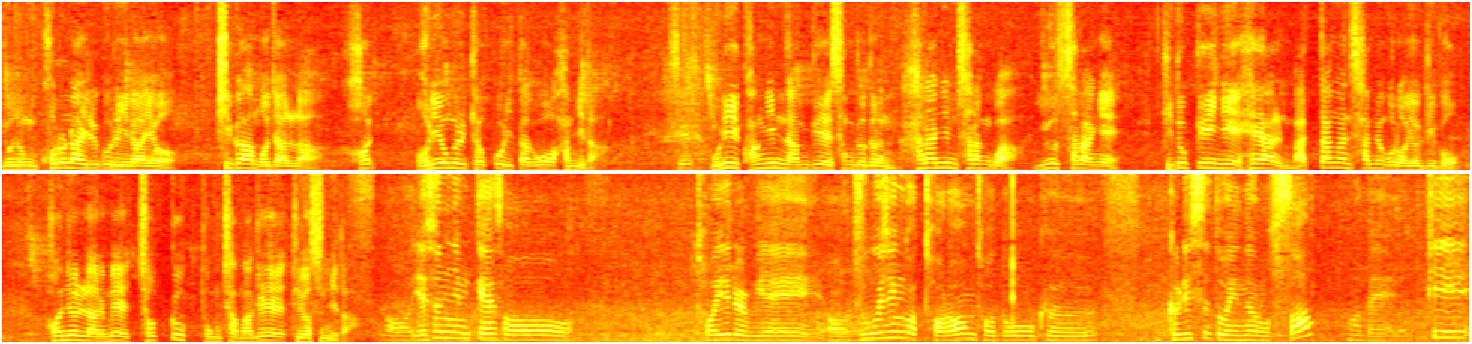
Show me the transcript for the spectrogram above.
요즘 코로나19로 인하여 피가 모자라 허- 어려움을 겪고 있다고 합니다. 우리 광림 남교의 성도들은 하나님 사랑과 이웃 사랑에 기독교인이 해야 할 마땅한 사명으로 여기고 헌혈 나눔에 적극 동참하게 되었습니다. 어, 예수님께서 저희를 위해 어, 죽으신 것처럼 저도 그 그리스도인으로서 어, 네, 피,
